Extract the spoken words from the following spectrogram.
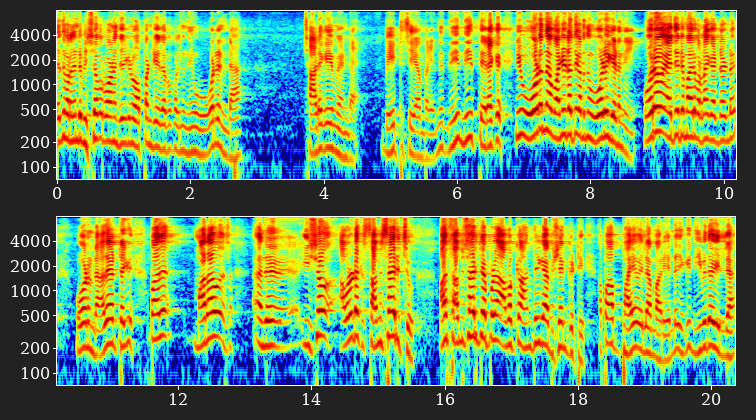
എന്ന് പറഞ്ഞിട്ട് വിശ്വപ്രമാണം ചെയ്തിരിക്കുന്നത് ഓപ്പൺ ചെയ്തപ്പോൾ പറഞ്ഞു നീ ഓടണ്ട. ചാടുകയും വേണ്ട. വെയിറ്റ് ചെയ്യാൻ പറയും. നീ- നീ തിരക്ക്. ഈ ഓടുന്ന വണ്ടിയിടത്ത് കിടന്ന് ഓടുകയാണ് നീ. ഓരോ ഏജന്റുമാർ പറഞ്ഞ കേട്ടിട്ടുണ്ട്. ഓടണ്ട. അത് അപ്പോൾ അത് മാതാവ് ഈശോ അവരോട് സംസാരിച്ചു. അത് സംസാരിച്ചപ്പോൾ അവൾക്ക് ആന്തരിക അഭിഷേകം കിട്ടി. അപ്പോൾ ആ ഭയമെല്ലാം മാറി. എന്റെ എനിക്ക് ജീവിതമില്ല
